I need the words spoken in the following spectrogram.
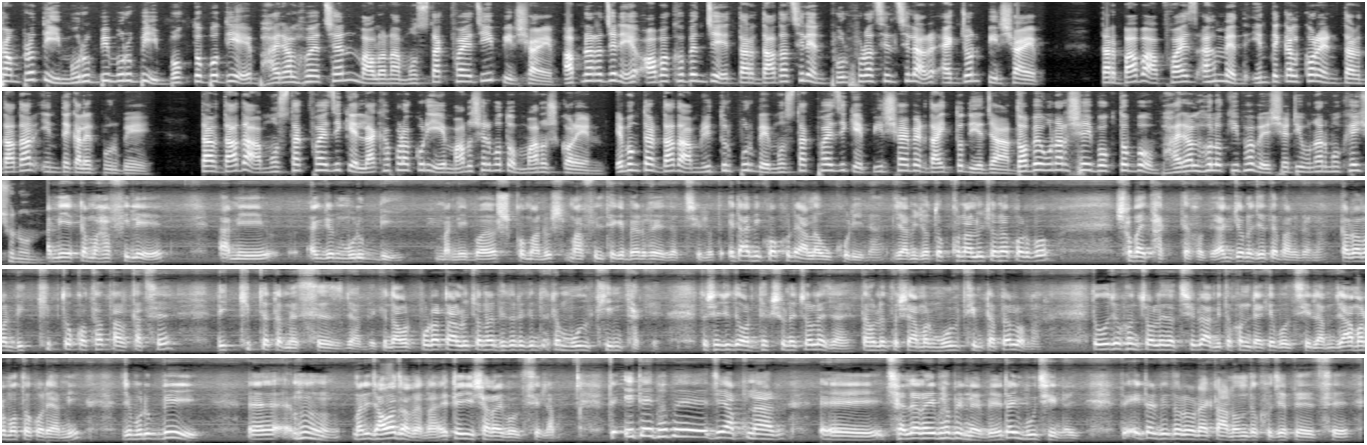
সম্প্রতি মুরুব্বী, মুরব্বি বক্তব্য দিয়ে ভাইরাল হয়েছেন মাওলানা মোস্তাক ফয়েজি পীর সাহেব। আপনারা জেনে অবাক হবেন যে তার দাদা ছিলেন ফুরফুরা সিলসিলার একজন পীর সাহেব। তার বাবা ফয়েজ আহমেদ ইন্তেকাল করেন তার দাদার ইন্তেকালের পূর্বে। তার দাদা মোস্তাক ফয়েজিকে লেখাপড়া করিয়ে মানুষের মতো মানুষ করেন এবং তার দাদা মৃত্যুর পূর্বে মোস্তাক ফয়েজিকে পীর সাহেবের দায়িত্ব দিয়ে যান। তবে ওনার সেই বক্তব্য ভাইরাল হলো কীভাবে সেটি ওনার মুখেই শুনুন। আমি একটা মাহফিলে আমি একজন মুরব্বী মানে বয়স্ক মানুষ মাহফিল থেকে বের হয়ে যাচ্ছিল। তো এটা আমি কখনো অ্যালাউ করি না যে আমি যতক্ষণ আলোচনা করব সবাই থাকতে হবে, একজনও যেতে পারবে না। কারণ আমার বিক্ষিপ্ত কথা তার কাছে বিক্ষিপ্ত একটা মেসেজ যাবে। কিন্তু আমার পুরোটা আলোচনার ভিতরে কিন্তু একটা মূল থিম থাকে। তো সে যদি অর্ধেক শুনে চলে যায়, তাহলে তো সে আমার মূল থিমটা পেল না। তো ও যখন চলে যাচ্ছিল, আমি তখন ডেকে বলছিলাম যে, আমার মতো করে আমি, যে মুরব্বী হুম মানে যাওয়া যাবে না। এটাই ইশারায় বলছিলাম। তো এটাই ভাবে যে আপনার ছেলেরা এইভাবে নেবে এটাই বুঝি নাই। তো এটার ভিতরে ওরা একটা আনন্দ খুঁজে পেয়েছে।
